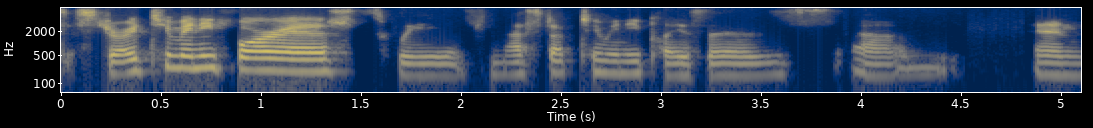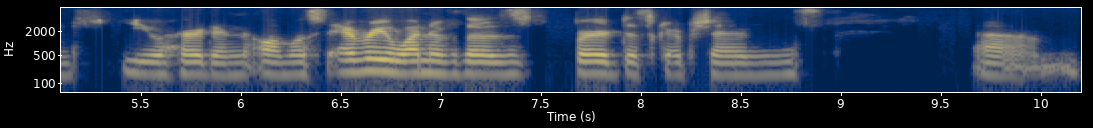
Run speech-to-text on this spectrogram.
destroyed too many forests, we've messed up too many places. Um, and you heard in almost every one of those bird descriptions, um,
